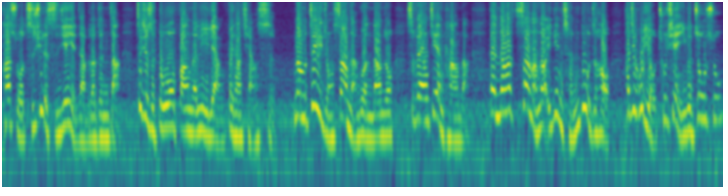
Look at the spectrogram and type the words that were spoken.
它所持续的时间也在不断增长，这就是多方的力量非常强势。那么这种上涨过程当中是非常健康的，但当它上涨到一定程度之后，它就会有出现一个中枢，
